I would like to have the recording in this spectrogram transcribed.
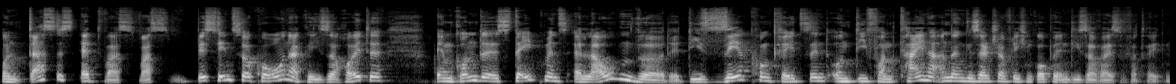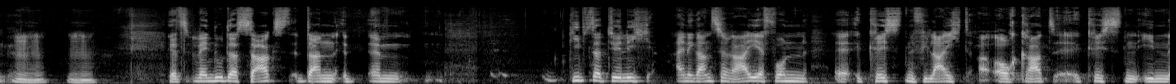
Und das ist etwas, was bis hin zur Corona-Krise heute im Grunde Statements erlauben würde, die sehr konkret sind und die von keiner anderen gesellschaftlichen Gruppe in dieser Weise vertreten werden. Mhm, mh. Jetzt, wenn du das sagst, dann ähm, gibt es natürlich eine ganze Reihe von äh, Christen, vielleicht auch gerade äh, Christen in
